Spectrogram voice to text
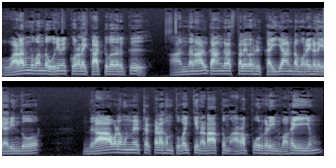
வளர்ந்து வந்த உரிமை குரலை காட்டுவதற்கு அந்த நாள் காங்கிரஸ் தலைவர்கள் கையாண்ட முறைகளை அறிந்தோர் திராவிட முன்னேற்றக் கழகம் துவக்கி நடாத்தும் அறப்போர்களின் வகையையும்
